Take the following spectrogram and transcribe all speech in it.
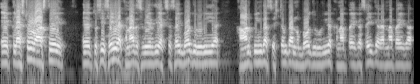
ਇਹ ਕੋਲੇਸਟ੍ਰੋਲ ਵਾਸਤੇ ਤੁਸੀਂ ਸਹੀ ਰੱਖਣਾ ਤਾਂ ਸਵੇਰ ਦੀ ਐਕਸਰਸਾਈਜ਼ ਬਹੁਤ ਜ਼ਰੂਰੀ ਹੈ। ਖਾਣ ਪੀਣ ਦਾ ਸਿਸਟਮ ਤੁਹਾਨੂੰ ਬਹੁਤ ਜ਼ਰੂਰੀ ਰੱਖਣਾ ਪਏਗਾ, ਸਹੀ ਕਰਨਾ ਪਏਗਾ।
